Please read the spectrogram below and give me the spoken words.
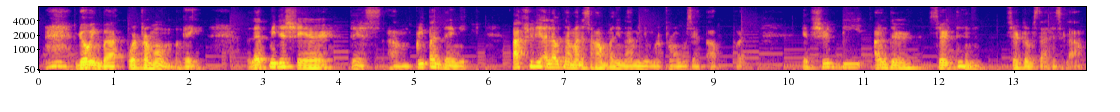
Going back, work from home. Okay. Let me just share this. Um, pre-pandemic, actually allowed naman sa company namin yung work from home setup. But it should be under certain circumstances lang.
